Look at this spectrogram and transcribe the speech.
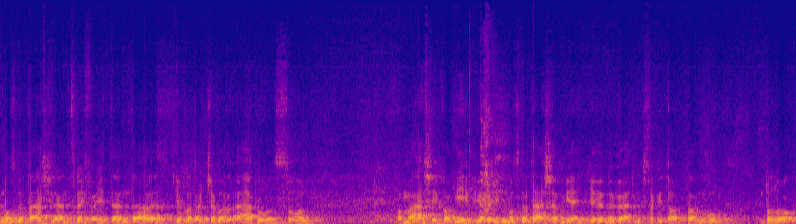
mozgatási rendszerek felé tendál, ez gyakorlatilag csak az árról szól. A másik a gépi erejű mozgatás, ami egy növelt műszaki tartalmú dolog.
